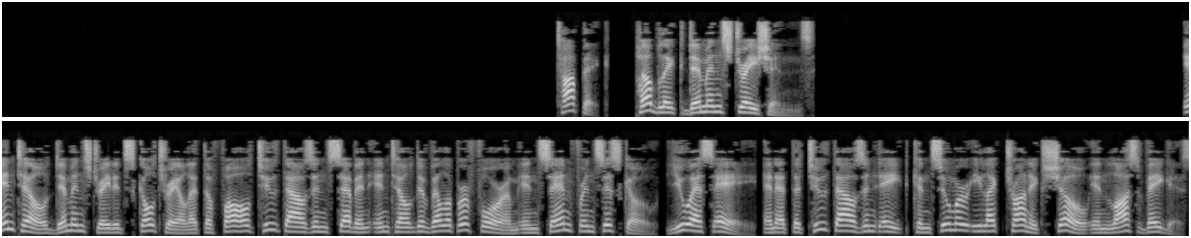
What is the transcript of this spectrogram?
Public demonstrations Intel demonstrated Skulltrail at the Fall 2007 Intel Developer Forum in San Francisco, USA, and at the 2008 Consumer Electronics Show in Las Vegas.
